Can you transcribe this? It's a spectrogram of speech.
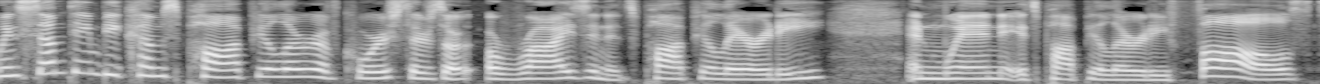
when something becomes popular, of course, there's a, a rise in its popularity. And when its popularity falls,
